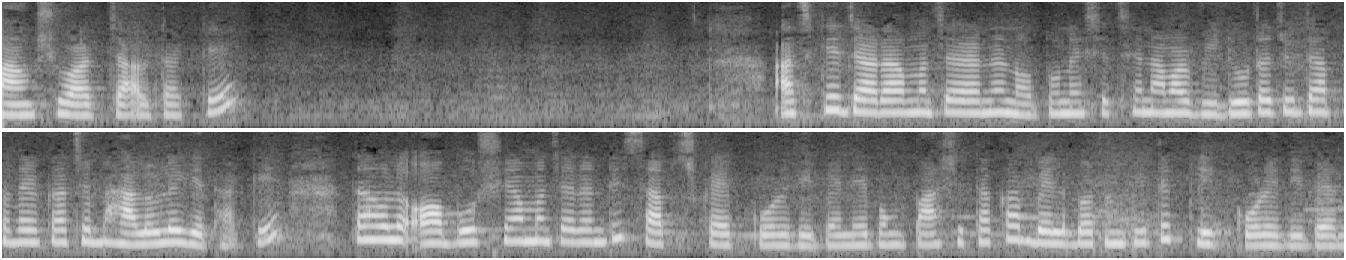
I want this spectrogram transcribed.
মাংস আর চালটাকে। আজকে যারা আমার চ্যানেলে নতুন এসেছেন, আমার ভিডিওটা যদি আপনাদের কাছে ভালো লেগে থাকে, তাহলে অবশ্যই আমার চ্যানেলটি সাবস্ক্রাইব করে দিবেন এবং পাশে থাকা বেল বাটনটিতে ক্লিক করে দিবেন।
